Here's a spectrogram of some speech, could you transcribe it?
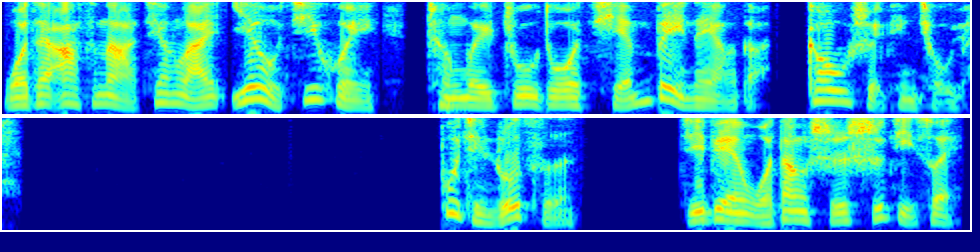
我在阿森纳将来也有机会成为诸多前辈那样的高水平球员。不仅如此，即便我当时十几岁，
